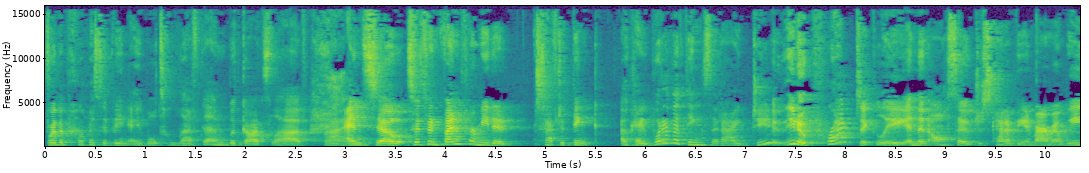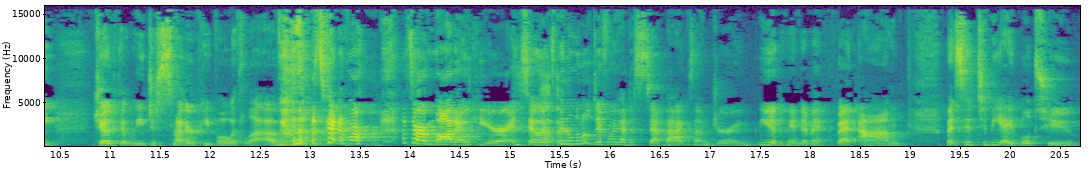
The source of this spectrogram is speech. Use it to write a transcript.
for the purpose of being able to love them with God's love. Right. And so, so it's been fun for me to just have to think, okay, what are the things that I do, you know, practically, and then also just kind of the environment. We joke that we just smother people with love. that's kind of our that's our motto here. And so it's been a little different. We had to step back some during you know the pandemic, but um, but so to be able to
